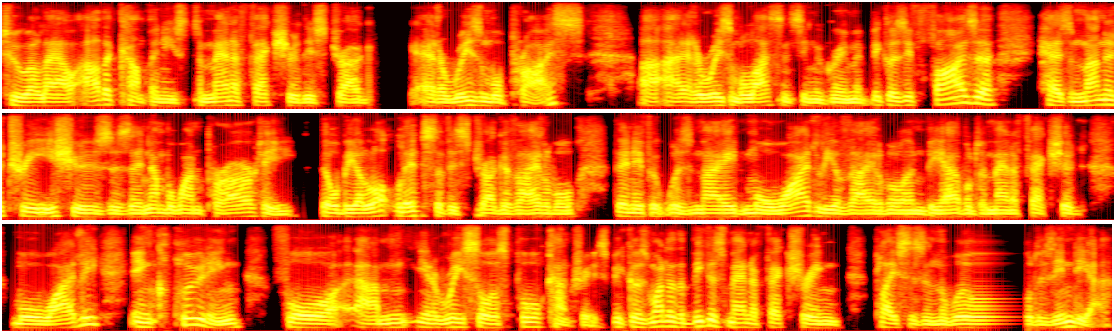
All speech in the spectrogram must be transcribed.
to allow other companies to manufacture this drug at a reasonable price, uh, at a reasonable licensing agreement. Because if Pfizer has monetary issues as their number one priority, there'll be a lot less of this drug available than if it was made more widely available and be able to manufactured more widely, including for um, you know resource poor countries. Because one of the biggest manufacturing places in the world is India.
